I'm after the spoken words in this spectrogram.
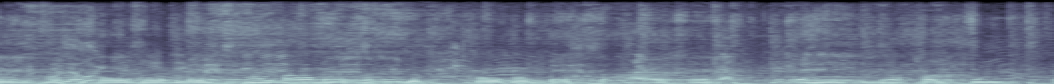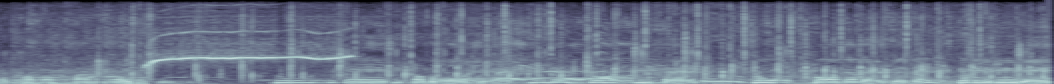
af Vibbeborg Madsen. Heiborg Madsen og Vibbeborg Madsen ejet af Annie. Er 12 fuld, der kommer fra en rigtig. To tilbage, de kommer rundt her. Med et stort bifald. To smukke valgte. Hvem skal vinde i dag?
